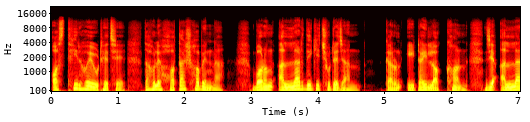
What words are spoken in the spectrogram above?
অস্থির হয়ে উঠেছে, তাহলে হতাশ হবেন না, বরং আল্লাহর দিকে ছুটে যান, কারণ এটাই লক্ষণ যে আল্লাহ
